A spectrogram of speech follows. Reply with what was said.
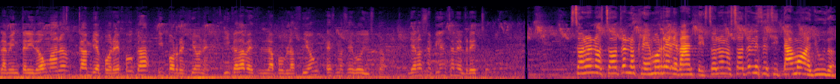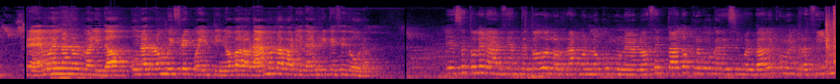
La mentalidad humana cambia por época y por regiones y cada vez la población es más egoísta. Ya no se piensa en el resto. Solo nosotros nos creemos relevantes, solo nosotros necesitamos ayuda. Creemos en la normalidad, un error muy frecuente y no valoramos la variedad enriquecedora. Esa tolerancia ante todos los rangos no comunes o no aceptados provoca desigualdades como el racismo,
